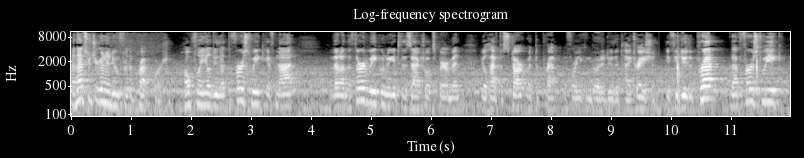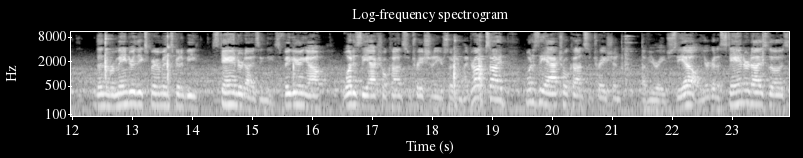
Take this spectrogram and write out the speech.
And that's what you're gonna do for the prep portion. Hopefully you'll do that the first week. If not, then on the third week, when we get to this actual experiment, you'll have to start with the prep before you can go to do the titration. If you do the prep that first week, then the remainder of the experiment is going to be standardizing these, figuring out what is the actual concentration of your sodium hydroxide, what is the actual concentration of your HCl. You're going to standardize those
